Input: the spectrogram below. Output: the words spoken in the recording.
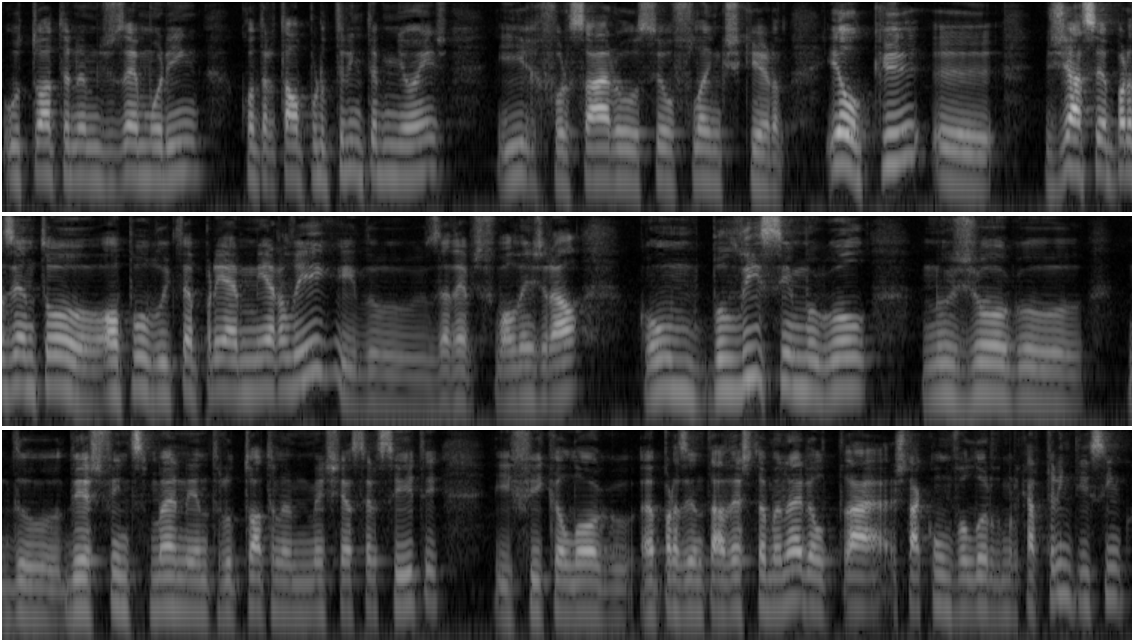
o Tottenham José Mourinho contratá-lo por 30 milhões e reforçar o seu flanco esquerdo. Ele que eh, já se apresentou ao público da Premier League e dos adeptos de futebol em geral com um belíssimo gol no jogo do, deste fim de semana entre o Tottenham e o Manchester City e fica logo apresentado desta maneira. Ele está, está com um valor de mercado de 35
